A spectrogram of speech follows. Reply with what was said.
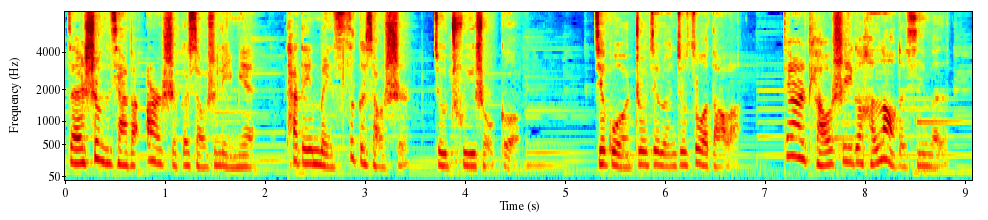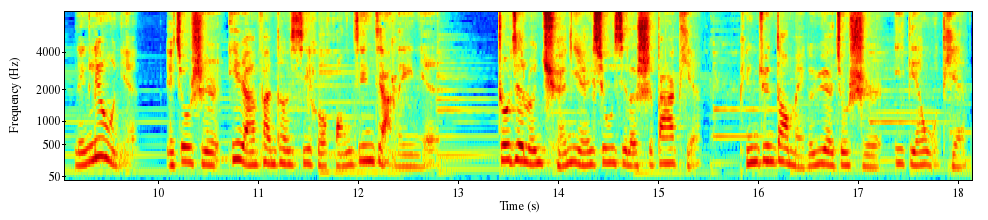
在剩下的二十个小时里面，他得每四个小时就出一首歌。结果周杰伦就做到了。第二条是一个很老的新闻，零六年，也就是依然范特西和黄金甲那一年，周杰伦全年休息了十八天，平均到每个月就是一点五天。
